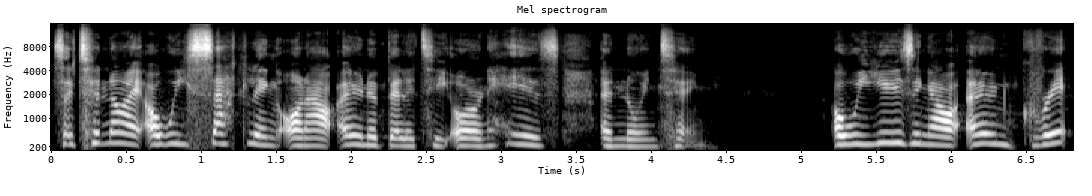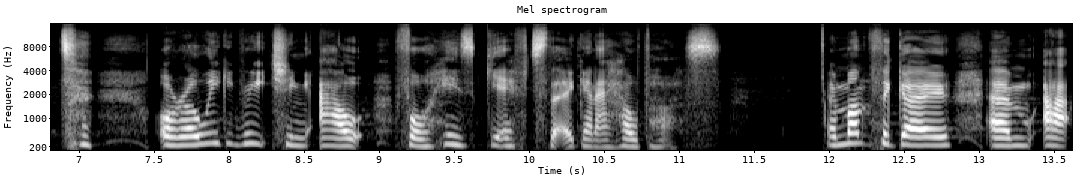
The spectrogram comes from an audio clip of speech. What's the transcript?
So, tonight, are we settling on our own ability or on His anointing? Are we using our own grit or are we reaching out for His gifts that are going to help us? A month ago, um, at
